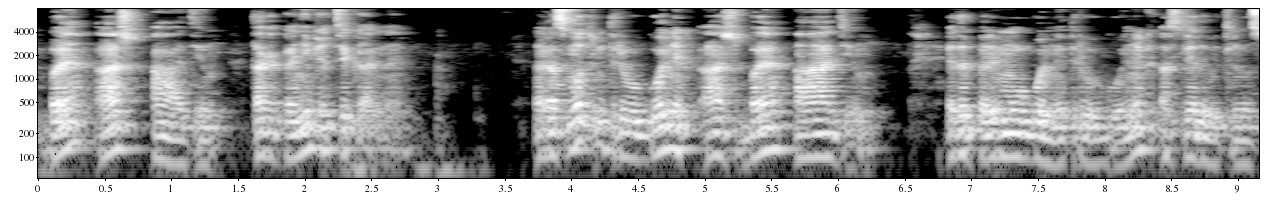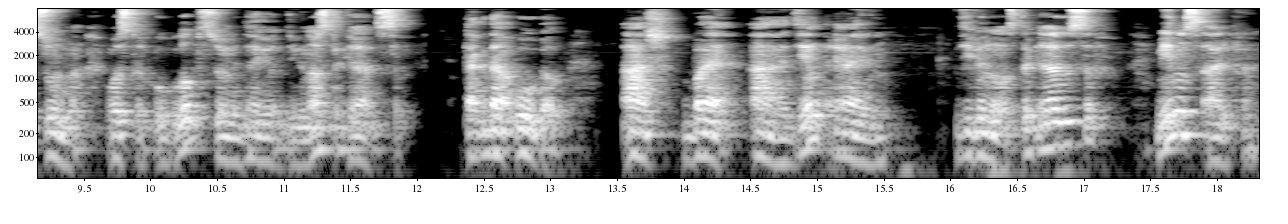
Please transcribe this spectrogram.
BHA1, так как они вертикальные. Рассмотрим треугольник HBA1. Это прямоугольный треугольник, а следовательно сумма острых углов в сумме дает 90 градусов. Тогда угол HBA1 равен 90 градусов минус альфа.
